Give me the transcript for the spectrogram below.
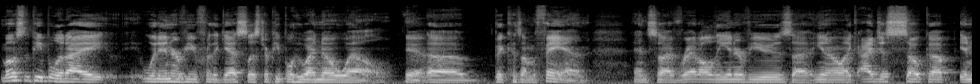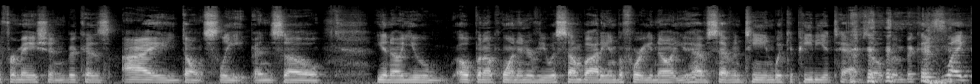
most of the people that I would interview for the guest list are people who I know well. Yeah. Uh, because I'm a fan, and so I've read all the interviews. Uh, you know, like I just soak up information because I don't sleep, and so. You know, you open up one interview with somebody, and before you know it, you have 17 Wikipedia tabs open because, like,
